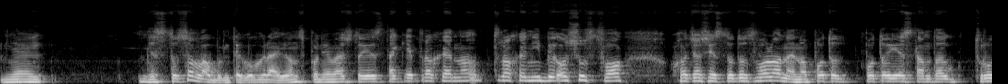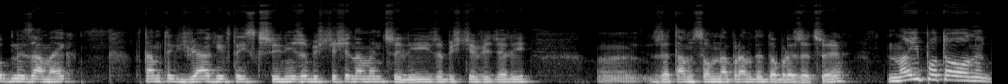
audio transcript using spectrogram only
nie, nie stosowałbym tego grając, ponieważ to jest takie trochę, no trochę niby oszustwo, chociaż jest to dozwolone. No po to, po to jest tam ten trudny zamek w tamtych drzwiach i w tej skrzyni, żebyście się namęczyli i żebyście wiedzieli, e, że tam są naprawdę dobre rzeczy. No i po to on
